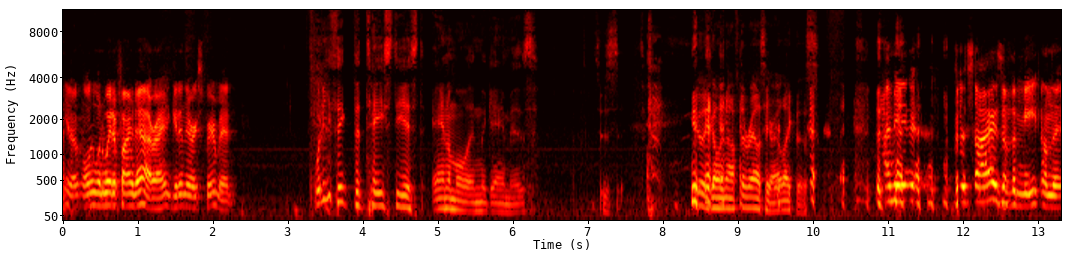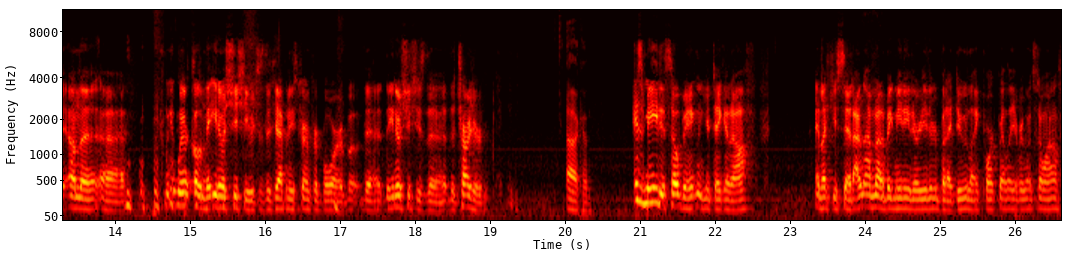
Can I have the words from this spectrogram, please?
you know, only one way to find out, right? Get in there, experiment. What do you think the tastiest animal in the game is? This is really going off the rails here. I like this. I mean, the size of the meat on the on the uh, we, we call them the inoshishi, which is the Japanese term for boar, but the the inoshishi is the the charger. Okay his meat is so big when you're taking it off. And like you said, I'm, I'm, not a big meat eater either, but I do like pork belly every once in a while.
